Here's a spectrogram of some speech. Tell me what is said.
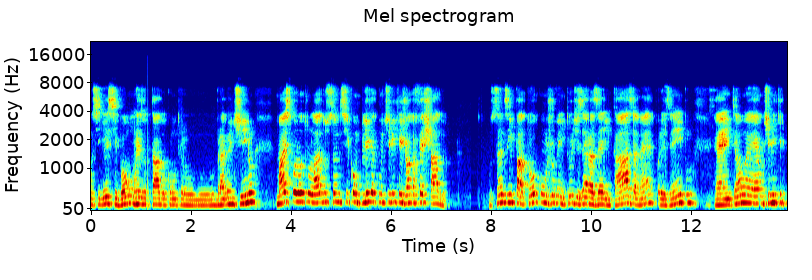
conseguiu esse bom resultado contra o Bragantino, mas por outro lado o Santos se complica com um time que joga fechado. O Santos empatou com o Juventude 0 a 0 em casa, né? Por exemplo. É, então é um time que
